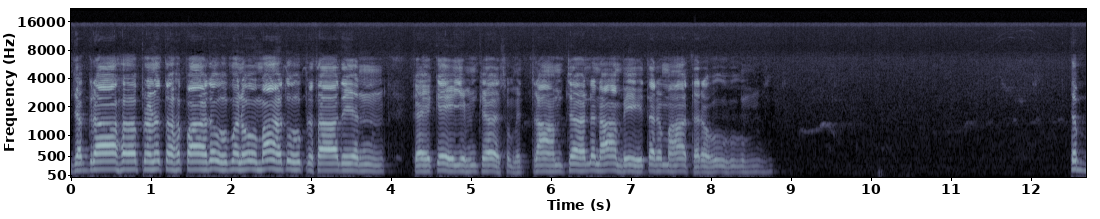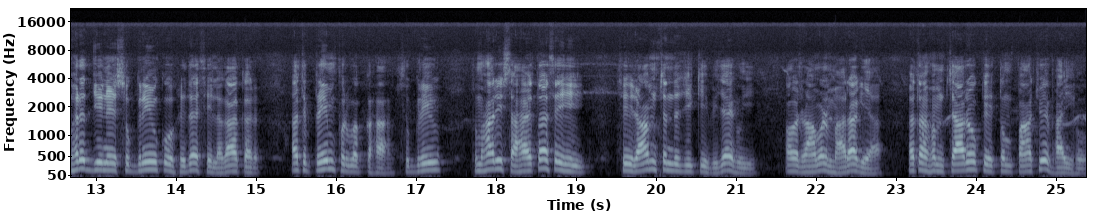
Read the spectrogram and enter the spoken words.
जग्राह प्रणतः पादौ मनो मातुः प्रसादयन्। कैकेयीं च सुमित्रां च ननामेतरमातरौ तब भरत जी ने सुग्रीव को हृदय से लगाकर अति प्रेम पूर्वक कहा, सुग्रीव, तुम्हारी सहायता से ही श्री रामचंद्र जी की विजय हुई और रावण मारा गया। अतः हम चारों के तुम पाँचवें भाई हो।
